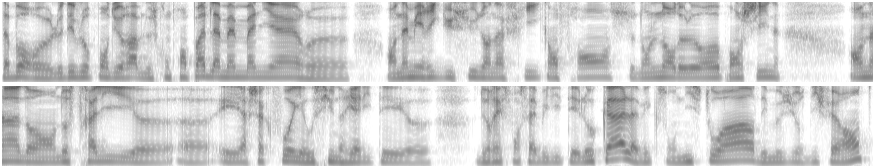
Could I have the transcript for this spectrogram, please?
D'abord, euh, le développement durable ne se comprend pas de la même manière euh, en Amérique du Sud, en Afrique, en France, dans le nord de l'Europe, en Chine, en Inde, en Australie. Euh, et à chaque fois, il y a aussi une réalité de responsabilité locale avec son histoire, des mesures différentes.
